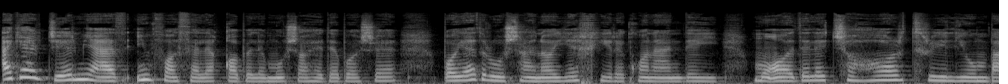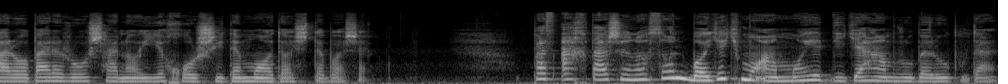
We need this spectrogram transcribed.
اگر جرمی از این فاصله قابل مشاهده باشه باید روشنایی خیره کننده معادل چهار تریلیون برابر روشنایی خورشید ما داشته باشه پس اخترشناسان با یک معمای دیگه هم روبرو بودند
